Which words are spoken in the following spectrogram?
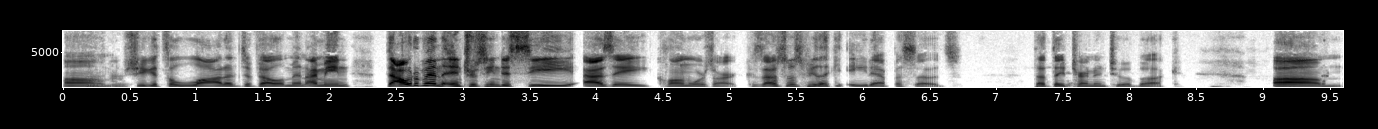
Um, Mhm. she gets a lot of development. I mean, that would have been interesting to see as a Clone Wars arc because that was supposed to be like eight episodes that they turned into a book. Um,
